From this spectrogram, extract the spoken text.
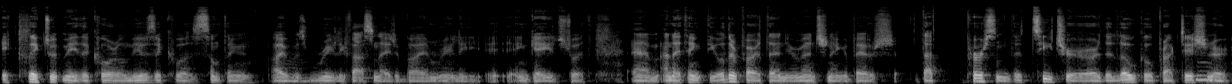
it clicked with me The choral music was something I was really fascinated by and really engaged with. Um, and I think the other part then you're mentioning about that person, the teacher or the local practitioner mm.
